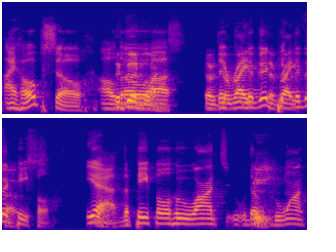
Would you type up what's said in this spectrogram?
I hope so. Although the good uh, ones, uh, the, the, the, right, the good, the, right the good people. Yeah, yeah, the people who want the, who want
